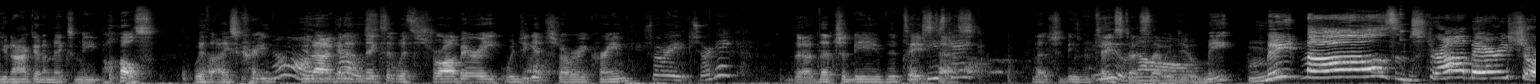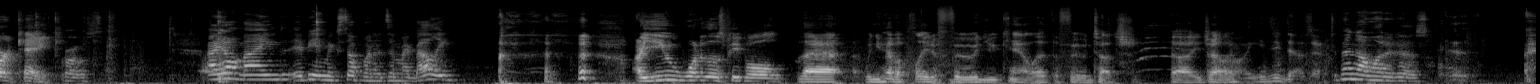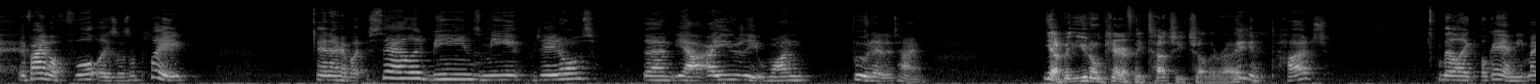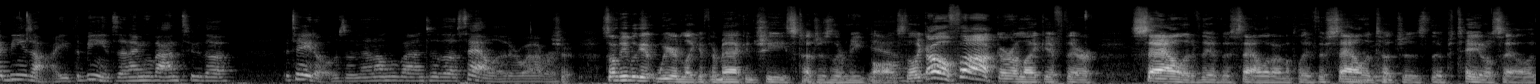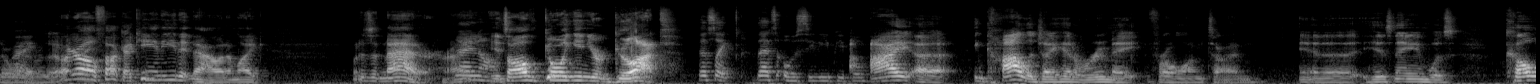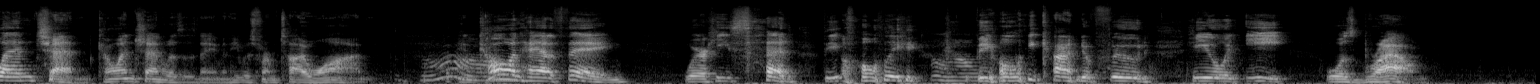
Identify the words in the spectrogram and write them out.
you're not gonna mix meatballs with ice cream. No, you're not gonna gross. mix it with strawberry. Would you get strawberry cream? Strawberry shortcake? That, that should be the taste test. That should be the taste Ew, test that we no. do. Meat meatballs and strawberry shortcake. Gross. I don't mind it being mixed up when it's in my belly. Are you one of those people that when you have a plate of food, you can't let the food touch uh, each other? Oh, he does it. Depends on what it is. If I have a full, like, there's a plate, and I have like salad, beans, meat, potatoes, then yeah, I usually eat one food at a time. Yeah, but you don't care if they touch each other, right? They can touch, but like, okay, I eat my beans. I eat the beans, then I move on to the potatoes, and then I'll move on to the salad or whatever. Sure. Some people get weird, like if their mac and cheese touches their meatballs. Yeah. They're like, oh, fuck. Or like if their salad, if they have their salad on the plate, if their salad touches the potato salad or Mm-hmm. Right. whatever, they're like, oh, fuck, I can't eat it now. And I'm like, what does it matter, right? I know. It's all going in your gut. That's like that's OCD people. I uh, in college I had a roommate for a long time, and uh, his name was Cohen Chen. Cohen Chen was his name, and he was from Taiwan. And ah. Cohen had a thing where he said the only Oh, no. the only kind of food he would eat was brown.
